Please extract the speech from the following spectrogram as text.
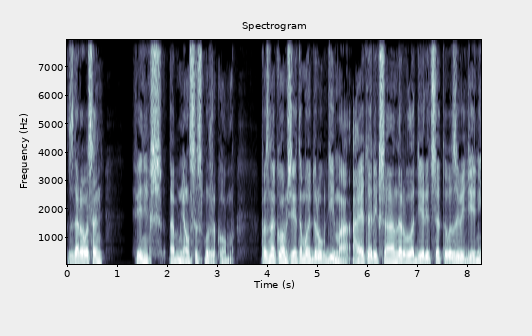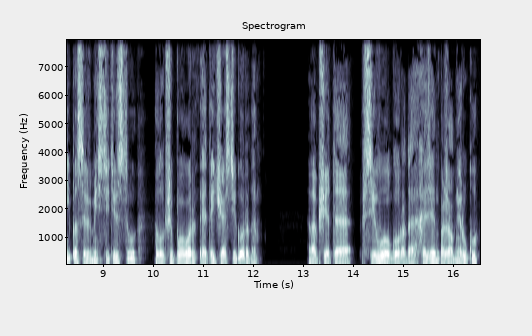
«Здорово, Сань!» Феникс обнялся с мужиком. «Познакомься, это мой друг Дима, а это Александр, владелец этого заведения и по совместительству лучший повар этой части города». «Вообще-то всего города». Хозяин пожал мне руку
